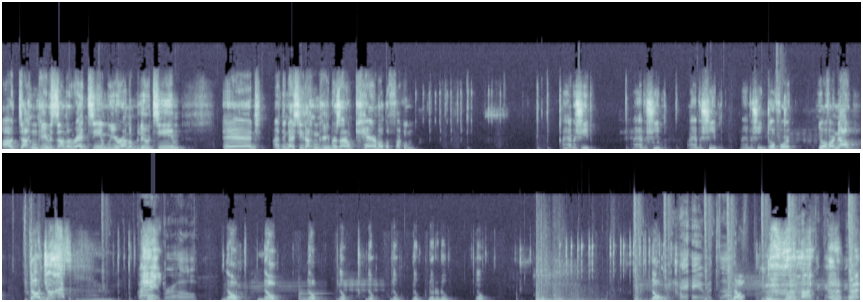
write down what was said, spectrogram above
Oh, Ducking Creepers is on the red team. We are on the blue team. And I think I see Ducking Creepers. I don't care about the fucking. I have a sheep. I have a sheep. I have a sheep. I have a sheep. Go for it. Go for it. No! Don't do this! Bye, Hey. bro. Nope. Nope. Nope. Nope. Nope. Nope. Nope. Nope. Nope. Nope. Nope. Hey, what's up? Nope. How's it going?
